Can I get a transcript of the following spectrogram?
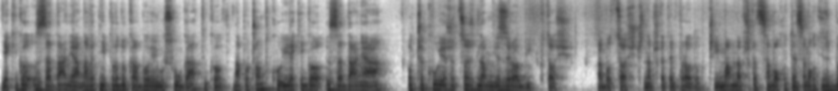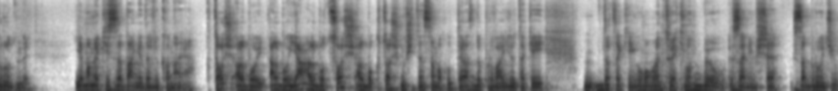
jakiego zadania, nawet nie produkt albo jej usługa, tylko na początku, i jakiego zadania oczekuję, że coś dla mnie zrobi ktoś albo coś, czy na przykład ten produkt. Czyli mam na przykład samochód, ten samochód jest brudny. Ja mam jakieś zadanie do wykonania. Ktoś albo, albo ja, albo coś, albo ktoś musi ten samochód teraz doprowadzić do, takiej, do takiego momentu, jakim on był, zanim się zabrudził.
